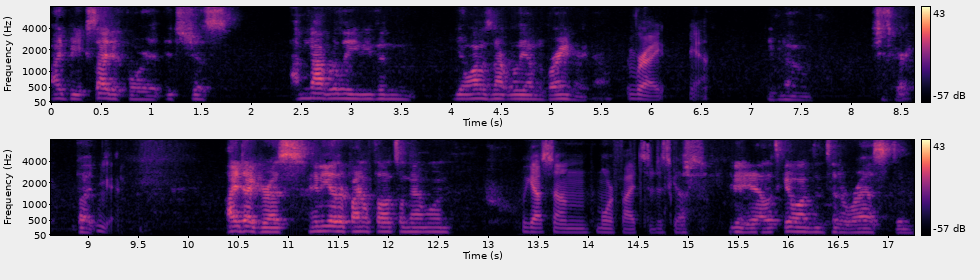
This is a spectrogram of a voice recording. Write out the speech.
I'd be excited for it. It's just I'm not really even Joanna's not really on the brain right now, Right. Yeah. even though she's great. But Yeah. I digress. Any other final thoughts on that one? We got some more fights to discuss. Yeah, yeah. Let's go on into the rest. And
